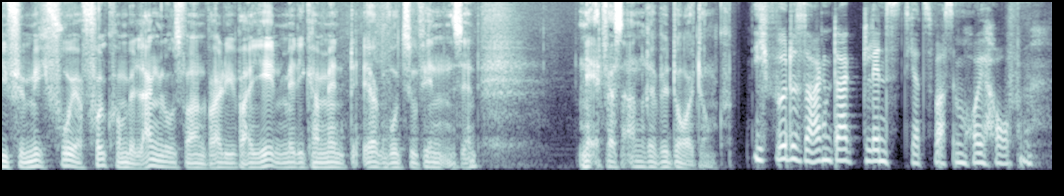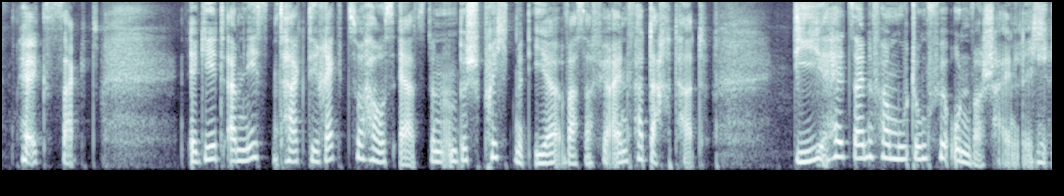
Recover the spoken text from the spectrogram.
die für mich vorher vollkommen belanglos waren, weil die bei jedem Medikament irgendwo zu finden sind, eine etwas andere Bedeutung. Ich würde sagen, da glänzt jetzt was im Heuhaufen. Exakt. Er geht am nächsten Tag direkt zur Hausärztin und bespricht mit ihr, was er für einen Verdacht hat. Die hält seine Vermutung für unwahrscheinlich.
